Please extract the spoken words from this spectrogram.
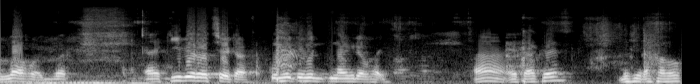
আল্লাহু আকবার। কি বের হচ্ছে এটা? কুমির টুমির নাই রে ভাই। হ্যাঁ এটাকে দেখি রাখা হোক।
